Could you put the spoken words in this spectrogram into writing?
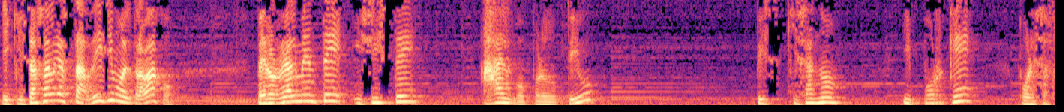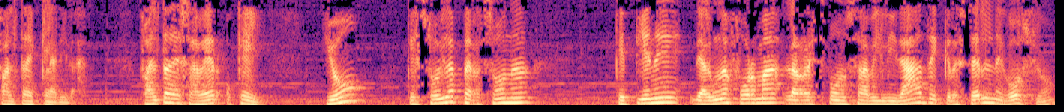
y quizás salgas tardísimo del trabajo, pero realmente hiciste algo productivo, quizás no. ¿Y por qué? Por esa falta de claridad falta de saber, ok, yo que soy la persona que tiene de alguna forma la responsabilidad de crecer el negocio,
